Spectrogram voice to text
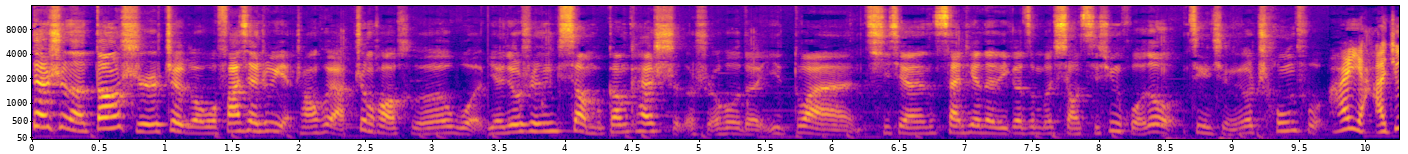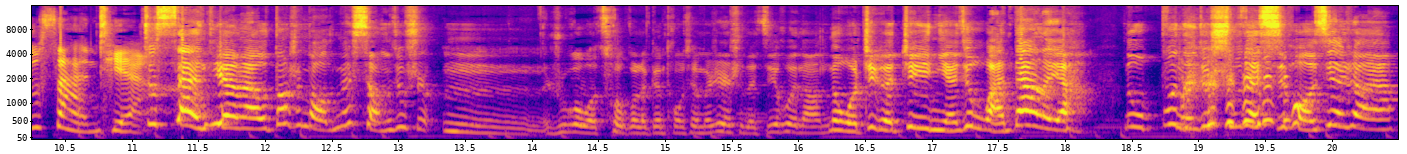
但是呢，当时这个我发现这个演唱会啊，正好和我研究生项目刚开始的时候的一段提前三天的一个这么小集训活动进行一个冲突。哎呀，就三天，就三天啊！我当时脑子里面想的就是，嗯，如果我错过了跟同学们认识的机会呢，那我这个这一年就完蛋了呀。那我不能就输在起跑线上呀！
